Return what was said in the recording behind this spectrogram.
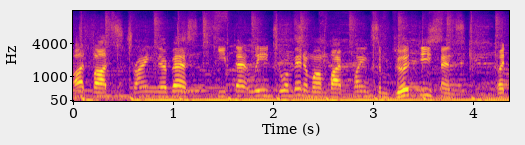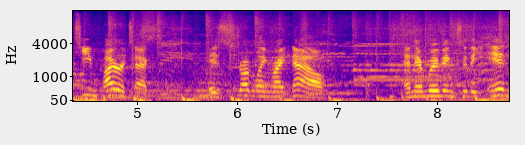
Hotbots trying their best to keep that lead to a minimum by playing some good defense, but Team Pyrotech is struggling right now, and they're moving to the end.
